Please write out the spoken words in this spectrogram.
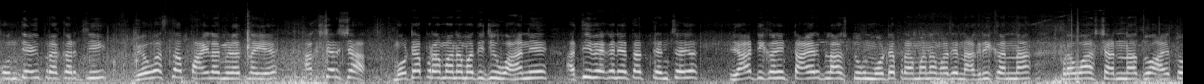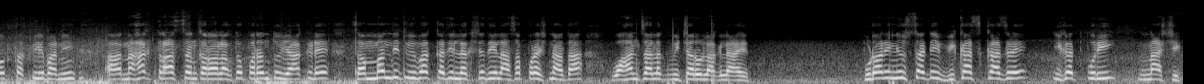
कोणत्याही प्रकारची व्यवस्था पाहायला मिळत नाही आहे अक्षरशः मोठ्या प्रमाणामध्ये जी वाहने अतिवेगाने येतात त्यांच्या या ठिकाणी टायर ब्लास्ट होऊन मोठ्या प्रमाणामध्ये नागरिकांना प्रवाशांना जो आहे तो तकलीफ आणि नाहक त्रास सहन करावा लागतो. परंतु याकडे संबंधित विभाग कधी लक्ष देईल असा प्रश्न आता वाहन चालक विचारू लागले आहेत. पुढारी न्यूजसाठी विकास काजळे. इगतपुरी नाशिक.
